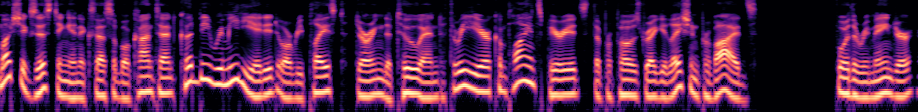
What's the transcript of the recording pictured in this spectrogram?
Much existing inaccessible content could be remediated or replaced during the two and three year compliance periods the proposed regulation provides. For the remainder,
